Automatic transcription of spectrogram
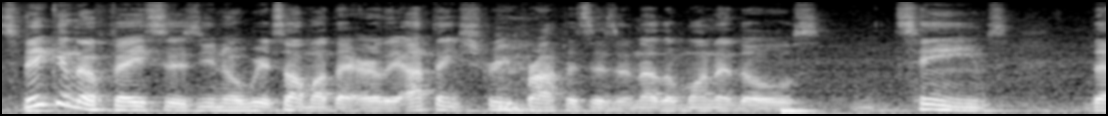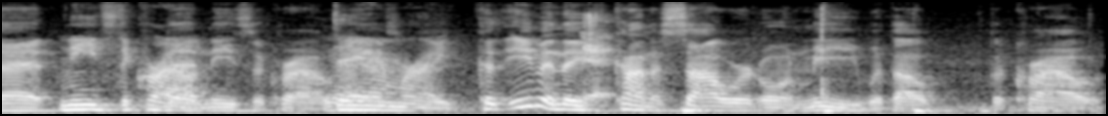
Speaking of faces, you know, we were talking about that earlier. I think Street Profits is another one of those teams that Needs the crowd. that needs the crowd. Damn right. Because even they Yeah. kind of soured on me without the crowd.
